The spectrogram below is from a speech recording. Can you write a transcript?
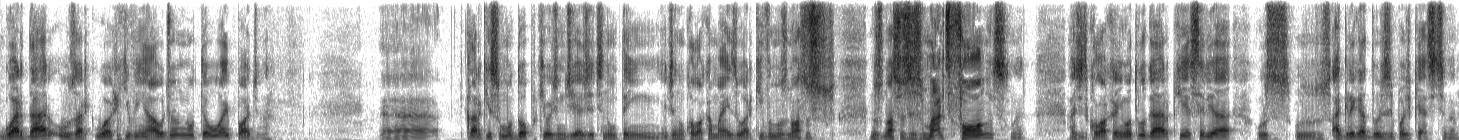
guardar os ar, o arquivo em áudio no teu iPod, né? Uh, claro que isso mudou, porque hoje em dia a gente não tem, a gente não coloca mais o arquivo nos nossos, nos nossos smartphones, né? A gente coloca em outro lugar, que seria os, os agregadores de podcast, né?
